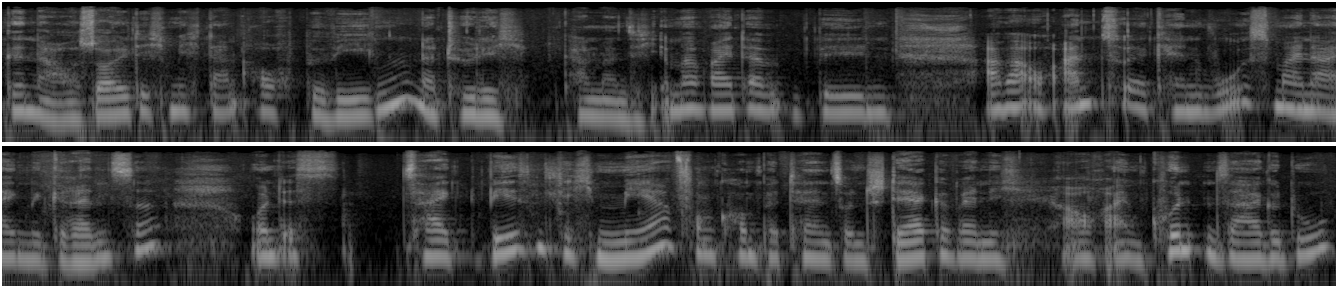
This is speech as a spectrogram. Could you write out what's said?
genau, sollte ich mich dann auch bewegen. Natürlich kann man sich immer weiterbilden, aber auch anzuerkennen, wo ist meine eigene Grenze. Und es zeigt wesentlich mehr von Kompetenz und Stärke, wenn ich auch einem Kunden sage, du,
